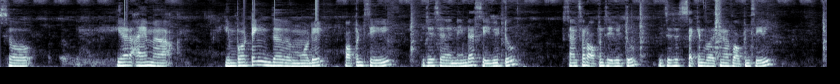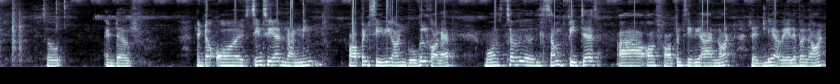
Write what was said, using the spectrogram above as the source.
so here I am uh, importing the module OpenCV which is uh, named as CV2 stands for OpenCV2 which is the second version of OpenCV. So and uh, and uh, since we are running OpenCV on Google Colab most of some features uh, of OpenCV are not readily available on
